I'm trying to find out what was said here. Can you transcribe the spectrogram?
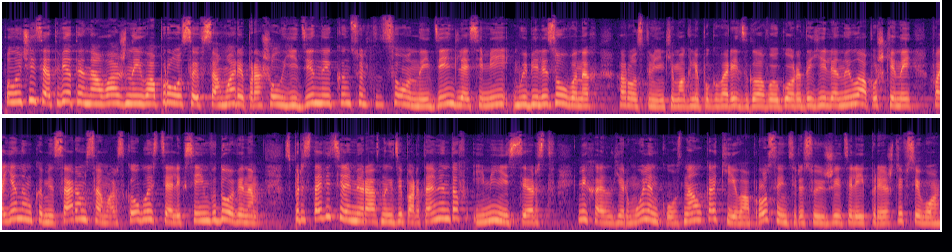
Получить ответы на важные вопросы. В Самаре прошел единый консультационный день для семей мобилизованных. Родственники могли поговорить с главой города Еленой Лапушкиной, военным комиссаром Самарской области Алексеем Вдовиным, с представителями разных департаментов и министерств. Михаил Ермоленко узнал, какие вопросы интересуют жителей прежде всего.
